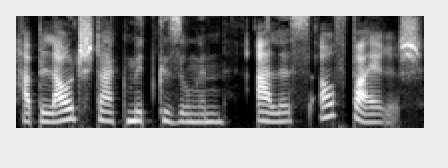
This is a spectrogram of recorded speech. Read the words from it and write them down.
habe lautstark mitgesungen, alles auf Bayerisch.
